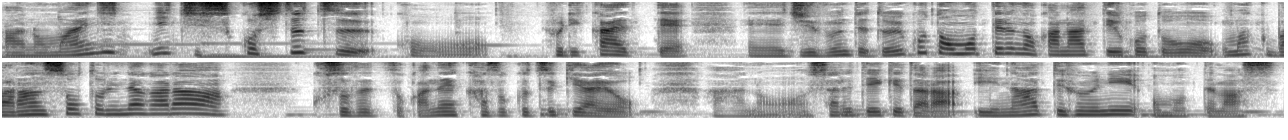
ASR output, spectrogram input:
あの、毎日少しずつ、こう、振り返って、えー、自分ってどういうことを思ってるのかなっていうことをうまくバランスを取りながら、子育てとかね、家族付き合いを、あの、されていけたらいいなっていうふうに思ってます。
